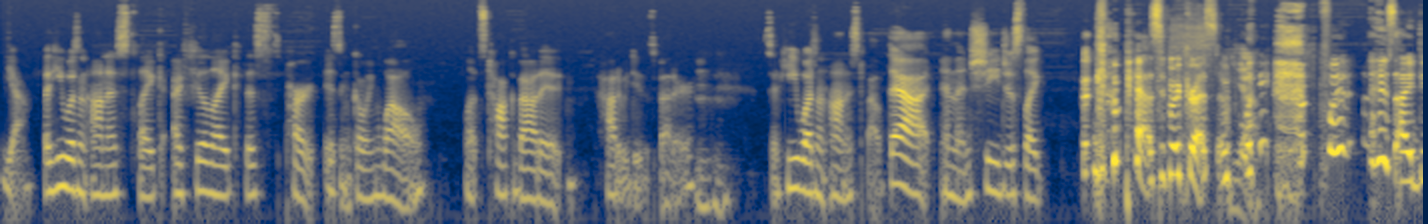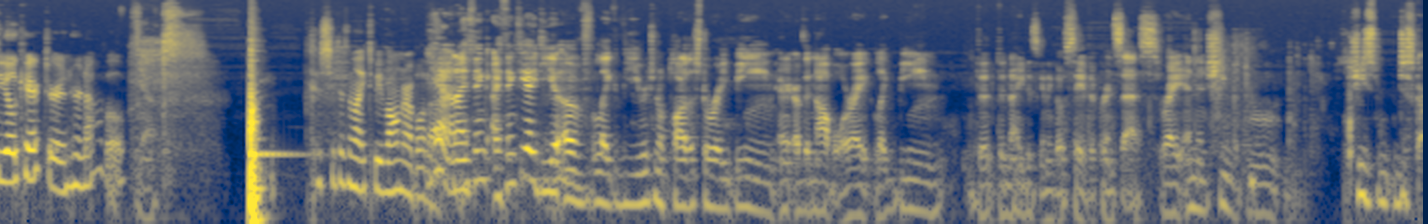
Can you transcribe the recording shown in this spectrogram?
Yeah, but he wasn't honest. Like I feel like this part isn't going well. Let's talk about it. How do we do this better? Mm-hmm. So he wasn't honest about that, and then she just like passive aggressively Yeah. Put his ideal character in her novel Yeah. because she doesn't like to be vulnerable. About Yeah, and. I think I think the idea of like the original plot of the story being or of the novel, right? Like being the the knight is gonna go save the princess, right? And then she she's disco-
